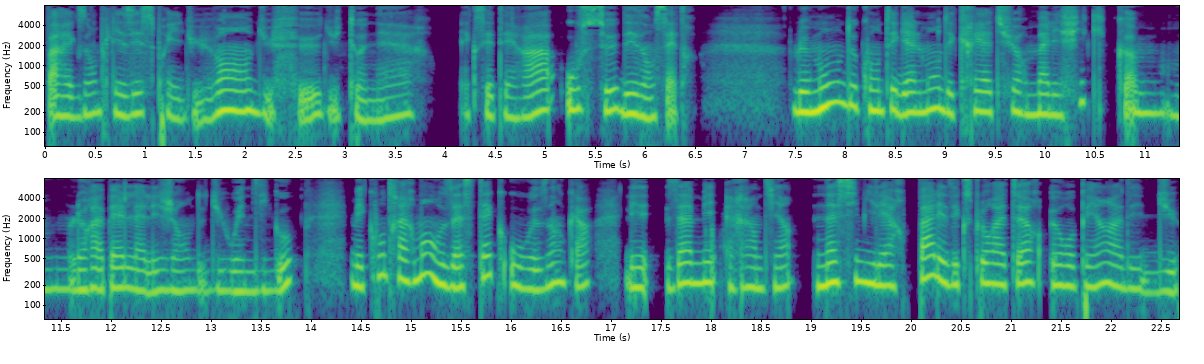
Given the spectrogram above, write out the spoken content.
par exemple les esprits du vent, du feu, du tonnerre, etc., ou ceux des ancêtres. Le monde compte également des créatures maléfiques, comme le rappelle la légende du Wendigo, mais contrairement aux Aztèques ou aux Incas, les Amérindiens n'assimilèrent pas les explorateurs européens à des dieux.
